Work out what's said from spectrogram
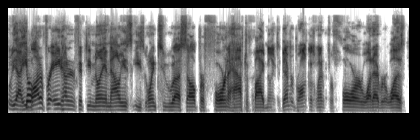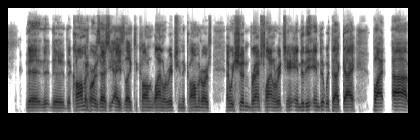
Well, yeah, he So- bought it for 850 million. Now he's he's going to uh, sell it for four and a half to five million. The Denver Broncos went for four or whatever it was. The the the, Commodores, as you, as you like to call them, Lionel Richie and the Commodores, and we shouldn't branch Lionel Richie into the into with that guy, but uh,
